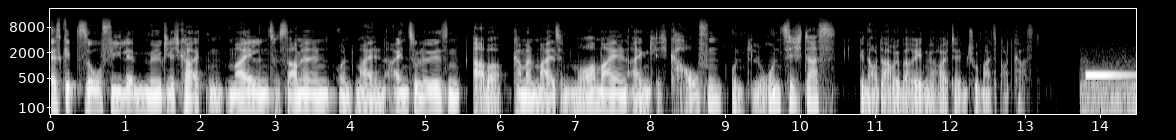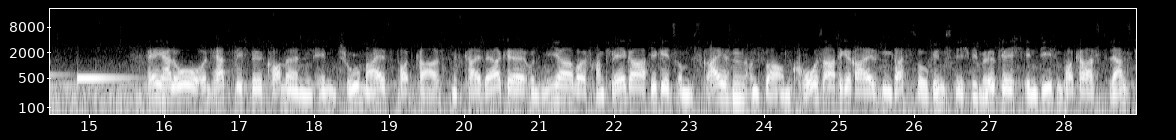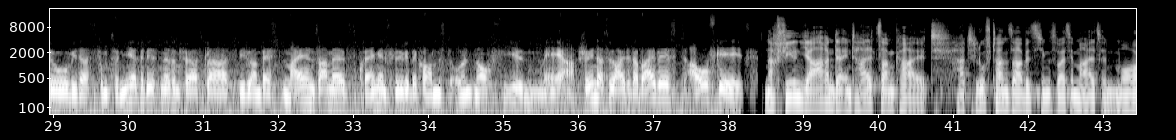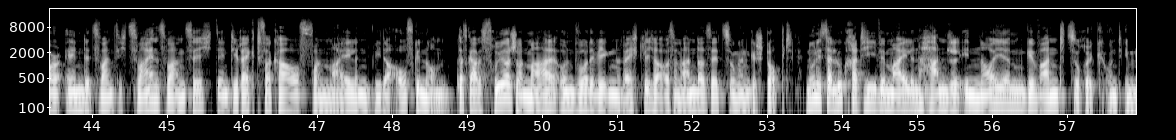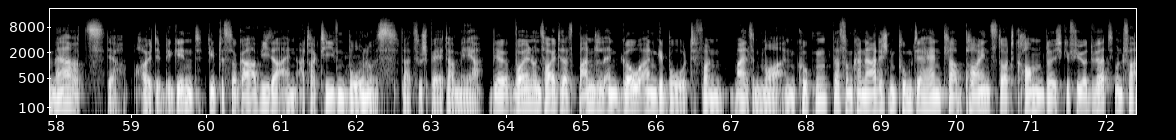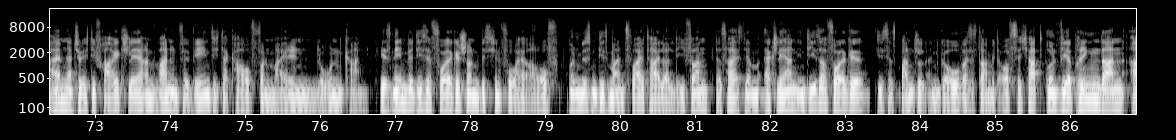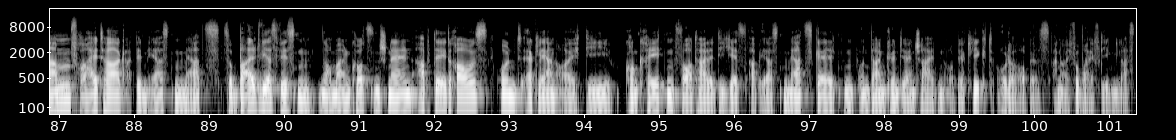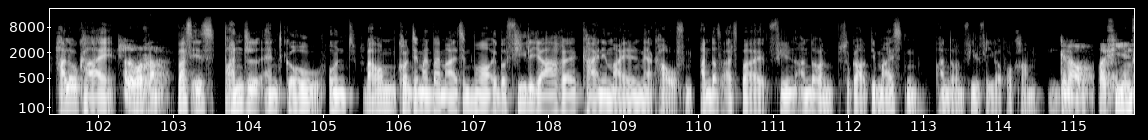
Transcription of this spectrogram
Es gibt so viele Möglichkeiten, Meilen zu sammeln und Meilen einzulösen. Aber kann man Miles and More Meilen eigentlich kaufen? Und lohnt sich das? Genau darüber reden wir heute im True Miles Podcast. Hey, hallo und herzlich willkommen im True Miles Podcast mit Kai Berke und mir, Wolfram Kläger. Hier geht es ums Reisen und zwar um großartige Reisen, das so günstig wie möglich. In diesem Podcast lernst du, wie das funktioniert mit Business und First Class, wie du am besten Meilen sammelst, Prämienflüge bekommst und noch viel mehr. Schön, dass du heute dabei bist. Auf geht's! Nach vielen Jahren der Enthaltsamkeit hat Lufthansa bzw. Miles More Ende 2022 den Direktverkauf von Meilen wieder aufgenommen. Das gab es früher schon mal und wurde wegen rechtlicher Auseinandersetzungen gestoppt. Nun ist der lukrative Meilenhandel in neuem Gewand zurück und im März, der heute beginnt, gibt es sogar wieder einen attraktiven Bonus. Dazu später mehr. Wir wollen uns heute das Bundle and Go Angebot von Miles More angucken, das vom kanadischen Punktehändler Points.com durchgeführt wird und vor allem natürlich die Frage klären, wann und für wen sich der Kauf von Meilen Meilen lohnen kann. Jetzt nehmen wir diese Folge schon ein bisschen vorher auf und müssen diesmal einen Zweiteiler liefern. Das heißt, wir erklären in dieser Folge dieses Bundle and Go, was es damit auf sich hat. Und wir bringen dann am Freitag, dem 1. März, sobald wir es wissen, nochmal einen kurzen, schnellen Update raus und erklären euch die konkreten Vorteile, die jetzt ab 1. März gelten. Und dann könnt ihr entscheiden, ob ihr klickt oder ob ihr es an euch vorbeifliegen lasst. Hallo Kai. Hallo Wolfram. Was ist Bundle and Go? Und warum konnte man bei Miles More über viele Jahre keine Meilen mehr kaufen? Anders als bei vielen anderen, sogar die meisten anderen Vielfliegerprogrammen. Genau, bei vielen,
